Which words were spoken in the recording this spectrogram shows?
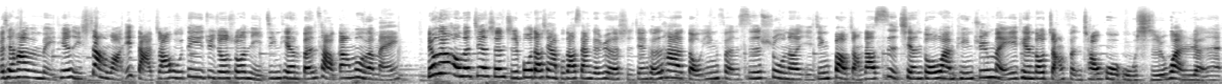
而且他们每天一上网一打招呼，第一句就说你今天本草纲目了没？刘畊宏的健身直播到现在不到三个月的时间，可是他的抖音粉丝数呢已经暴涨到四千多万，平均每一天都涨粉超过五十万人，哎，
